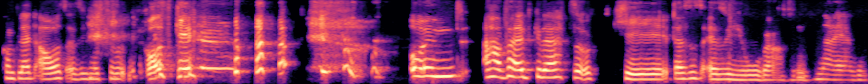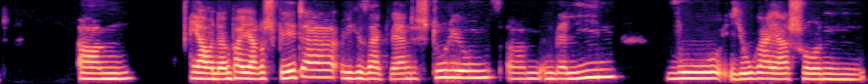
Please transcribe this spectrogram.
komplett aus. Also ich musste rausgehen. und habe halt gedacht, so, okay, das ist also Yoga. Naja, gut. Ähm, ja, und ein paar Jahre später, wie gesagt, während des Studiums ähm, in Berlin, wo Yoga ja schon,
